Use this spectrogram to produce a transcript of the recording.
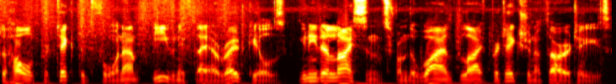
To hold protected fauna, even if they are roadkills, you need a license from the Wildlife Protection Authorities.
